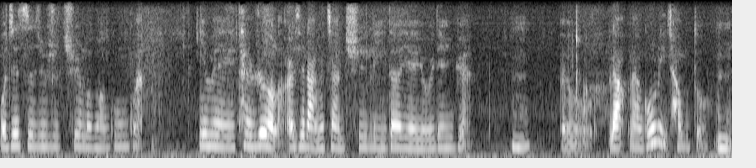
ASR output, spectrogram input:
我这次就是去了王宫馆，因为太热了，而且两个展区离得也有一点远。嗯。有两两公里差不多。嗯。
